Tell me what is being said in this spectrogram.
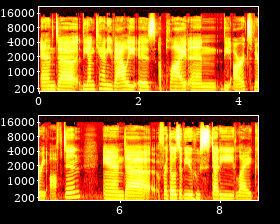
And uh, the uncanny valley is applied in the arts very often. And uh, for those of you who study like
